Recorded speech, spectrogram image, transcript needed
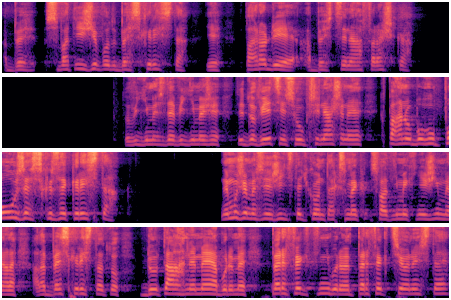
a be, svatý život bez Krista je parodie a bezcená fraška. To vidíme zde, vidíme, že tyto věci jsou přinášené k Pánu Bohu pouze skrze Krista. Nemůžeme si říct teď, tak jsme svatými kněžími, ale, ale bez Krista to dotáhneme a budeme perfektní, budeme perfekcionisté.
